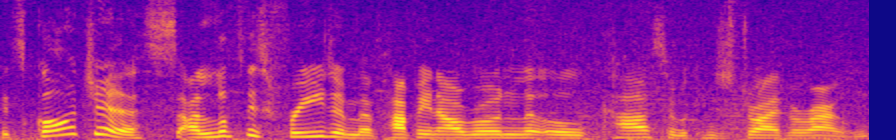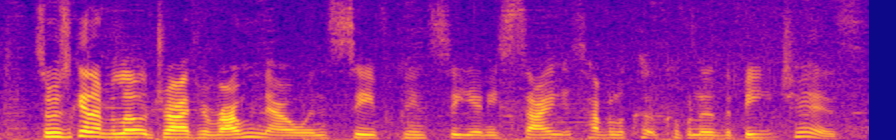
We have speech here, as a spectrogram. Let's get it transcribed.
It's gorgeous. I love this freedom of having our own little car so we can just drive around. So we're just gonna have a little drive around now and see if we can see any sights, have a look at a couple of the beaches.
